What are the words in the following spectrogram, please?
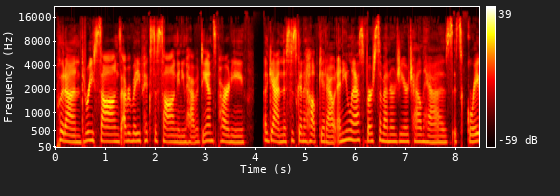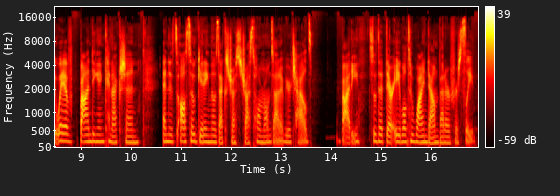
put on three songs. Everybody picks a song and you have a dance party. Again, this is going to help get out any last bursts of energy your child has. It's a great way of bonding and connection. And it's also getting those extra stress hormones out of your child's body so that they're able to wind down better for sleep.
